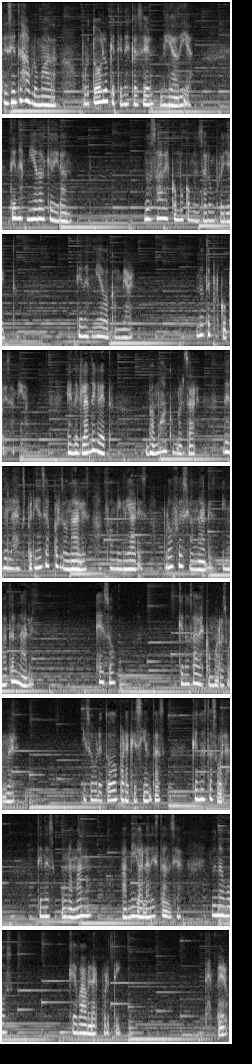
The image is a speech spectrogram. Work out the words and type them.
Te sientes abrumada por todo lo que tienes que hacer día a día. Tienes miedo al que dirán. No sabes cómo comenzar un proyecto. Tienes miedo a cambiar. No te preocupes, amiga. En el clan de Greta vamos a conversar desde las experiencias personales, familiares, profesionales y maternales. Eso que no sabes cómo resolver. Y sobre todo para que sientas que no estás sola. Tienes una mano amiga a la distancia y una voz que va a hablar por ti. Te espero.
